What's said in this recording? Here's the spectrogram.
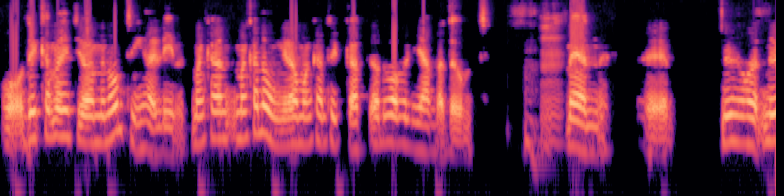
Och det kan man inte göra med någonting här i livet. Man kan, man kan ångra och man kan tycka att ja, det var väl jävla dumt. Mm. Men eh, nu, nu,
